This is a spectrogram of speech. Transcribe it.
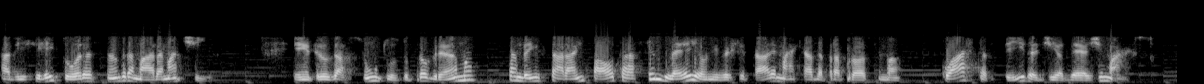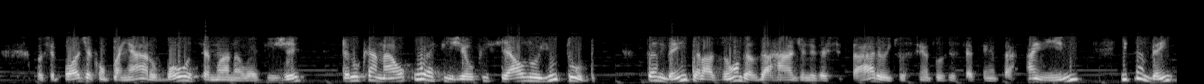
a vice-reitora Sandra Mara Matias. Entre os assuntos do programa, também estará em pauta a Assembleia Universitária, marcada para a próxima quarta-feira, dia 10 de março. Você pode acompanhar o Boa Semana UFG pelo canal UFG Oficial no YouTube, também pelas ondas da Rádio Universitária 870 AM e também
